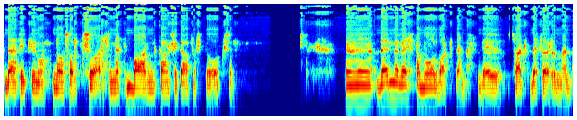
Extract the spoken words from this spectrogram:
där fick vi nog någon sorts svar som ett barn kanske kan förstå också. Eh, Vem är bästa målvakten? Vi har ju sagt det förr men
